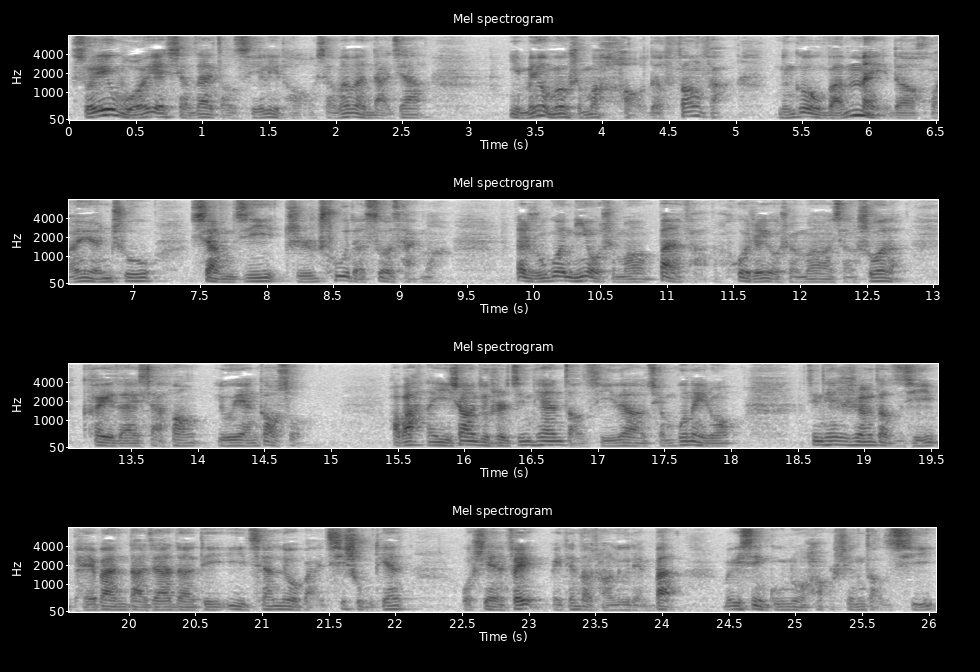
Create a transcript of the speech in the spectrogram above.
所以我也想在早自习里头想问问大家。你们有没有什么好的方法，能够完美的还原出相机直出的色彩吗？那如果你有什么办法，或者有什么想说的，可以在下方留言告诉我。好吧，那以上就是今天早自习的全部内容。今天是摄影早自习陪伴大家的第一千六百七十五天，我是燕飞，每天早上六点半，微信公众号摄影早自习，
